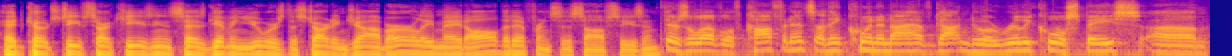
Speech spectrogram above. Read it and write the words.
Head coach Steve Sarkisian says giving Ewers the starting job early made all the difference this offseason. There's a level of confidence. I think Quinn and I have gotten to a really cool space. Um,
